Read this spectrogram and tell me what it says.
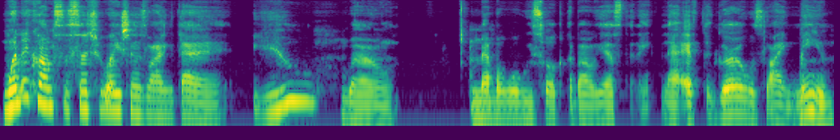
when it comes to situations like that, you well remember what we talked about yesterday. Now, if the girl was like me,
